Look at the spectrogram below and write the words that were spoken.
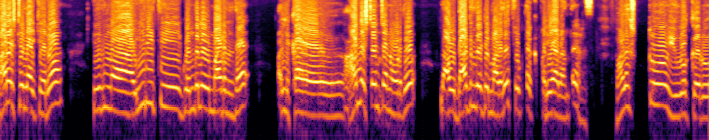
ಫಾರೆಸ್ಟ್ ಇಲಾಖೆಯವರು ಇದನ್ನ ಈ ರೀತಿ ಗೊಂದಲ ಮಾಡಲ್ದೆ ಅಲ್ಲಿ ಕ ಆನೆಸ್ಟ್ ಅಂಚ ನೋಡ್ದು ನಾವು ದಾಟಲ್ ದಾಟಿ ಮಾಡಿದ್ರೆ ಸೂಕ್ತ ಪರಿಹಾರ ಅಂತ ಹೇಳಿ ಬಹಳಷ್ಟು ಯುವಕರು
